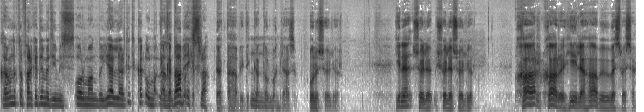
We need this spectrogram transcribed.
karanlıkta fark edemediğimiz ormanda yerlerde dikkat olmak lazım. Dikkat Daha olmak bir ekstra. lazım. Evet daha bir dikkatli olmak lazım. Onu söylüyor. Yine söyle şöyle söylüyor. Har har hile habü vesvese.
